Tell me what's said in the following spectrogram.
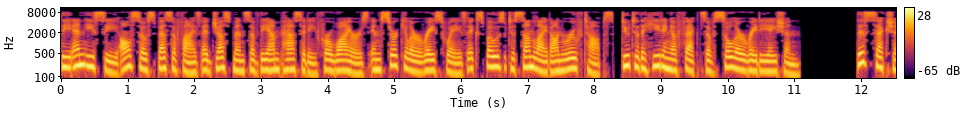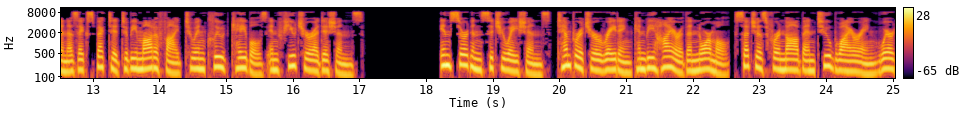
The NEC also specifies adjustments of the ampacity for wires in circular raceways exposed to sunlight on rooftops, due to the heating effects of solar radiation. This section is expected to be modified to include cables in future editions. In certain situations, temperature rating can be higher than normal, such as for knob and tube wiring where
